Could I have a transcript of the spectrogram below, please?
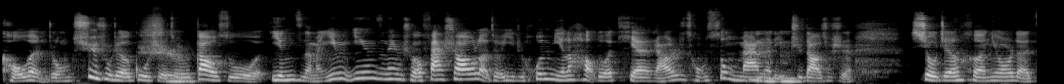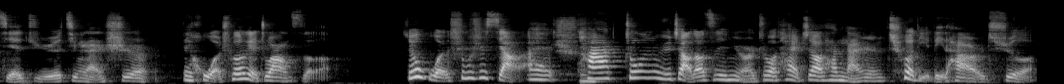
口吻中叙述这个故事，就是告诉英子的嘛。因为英子那个时候发烧了，就一直昏迷了好多天，然后是从宋妈那里知道，就是秀珍和妞的结局竟然是被火车给撞死了。所以，我是不是想，哎，她终于找到自己女儿之后，她也知道她男人彻底离她而去了，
